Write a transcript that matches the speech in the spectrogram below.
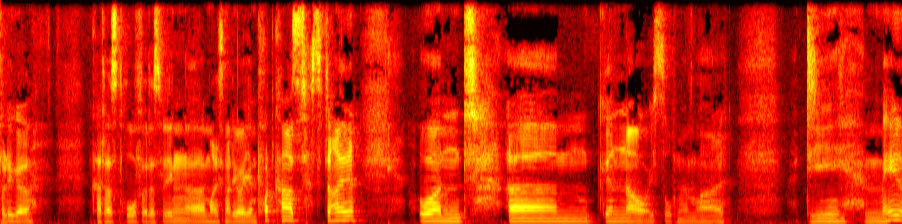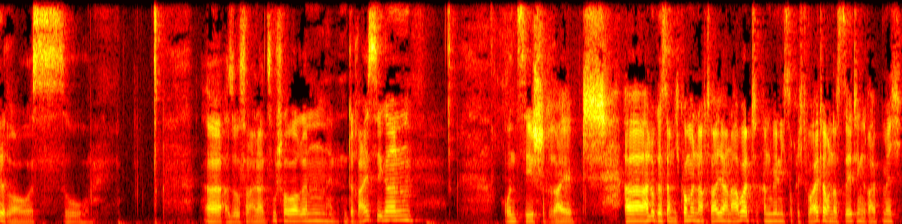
völlige Katastrophe, deswegen äh, mache ich es mal lieber hier im Podcast-Style. Und ähm, genau, ich suche mir mal die Mail raus. So. Äh, also von einer Zuschauerin in den 30ern. Und sie schreibt, äh, Hallo Christian, ich komme nach drei Jahren Arbeit an mir nicht so recht weiter und das Dating reibt mich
